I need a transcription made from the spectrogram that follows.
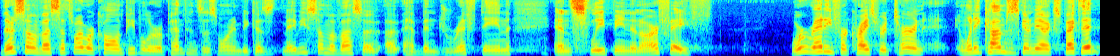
There's some of us, that's why we're calling people to repentance this morning, because maybe some of us have, uh, have been drifting and sleeping in our faith. We're ready for Christ's return. When he comes, it's going to be unexpected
